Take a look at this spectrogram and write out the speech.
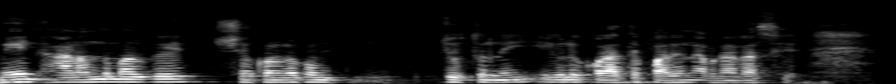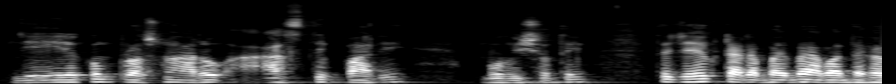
মেন আনন্দ মার্গে সে কোনো রকম যুক্ত নেই, এগুলো করাতে পারেন আপনারা সে, যে এরকম প্রশ্ন আরও আসতে পারে ভবিষ্যতে। তো যাই হোক, টাটা বাই বাই আবার দেখা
